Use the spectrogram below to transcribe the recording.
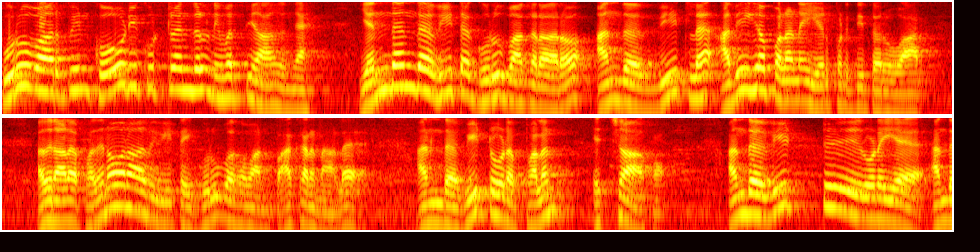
குருவார்ப்பின் கோடி குற்றங்கள் நிவர்த்தி ஆகுங்க. எந்தெந்த வீட்டை குரு பார்க்குறாரோ அந்த வீட்டில் அதிக பலனை ஏற்படுத்தி தருவார். அதனால் பதினோராவது வீட்டை குரு பகவான் பார்க்கறனால அந்த வீட்டோட பலன் எச்சாகும் அந்த வீட்டுடைய அந்த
